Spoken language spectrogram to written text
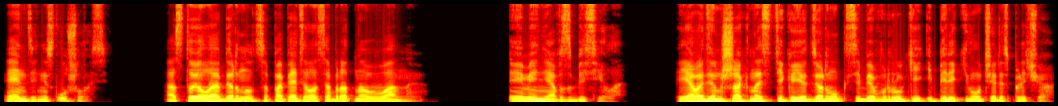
Энди не слушалась. А стоило обернуться, попятилась обратно в ванную. И меня взбесило. Я в один шаг настиг ее, дернул к себе в руки и перекинул через плечо.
